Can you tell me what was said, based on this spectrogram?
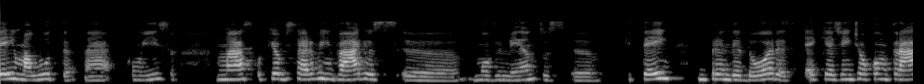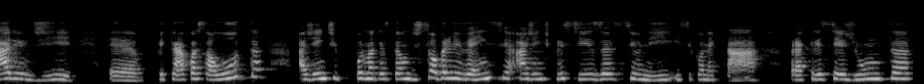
tem uma luta, né, com isso, mas o que eu observo em vários uh, movimentos uh, que tem empreendedoras é que a gente, ao contrário de é, ficar com essa luta, a gente, por uma questão de sobrevivência, a gente precisa se unir e se conectar para crescer junta,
